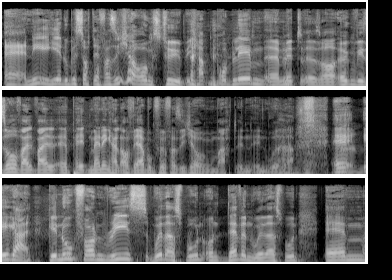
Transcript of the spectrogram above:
Äh, nee, hier, du bist doch der Versicherungstyp. Ich habe ein Problem äh, mit äh, so irgendwie so, weil, weil äh, Peyton Manning halt auch Werbung für Versicherungen macht in den USA. Äh, egal, genug von Reese Witherspoon und Devin Witherspoon. Ähm,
